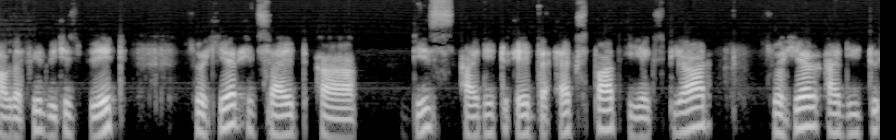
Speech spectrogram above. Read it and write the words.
of the field which is vat. So here inside uh, this I need to add the XPath EXPR so here I need to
